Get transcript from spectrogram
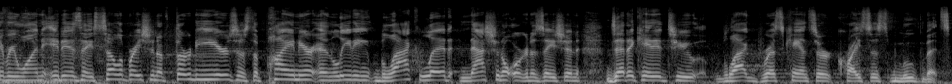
everyone. It is a celebration of 30 years as the pioneer and leading black-led national organization dedicated to black breast cancer crisis movements.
